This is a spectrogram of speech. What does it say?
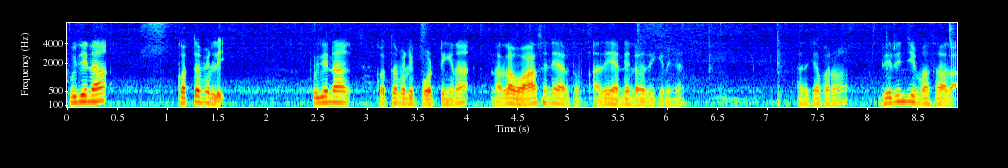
புதினா கொத்தமல்லி. புதினா கொத்தமல்லி போட்டிங்கன்னா நல்லா வாசனையாக இருக்கும். அதே எண்ணெயில் வதக்கிடுங்க. அதுக்கப்புறம் பிரிஞ்சி மசாலா.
